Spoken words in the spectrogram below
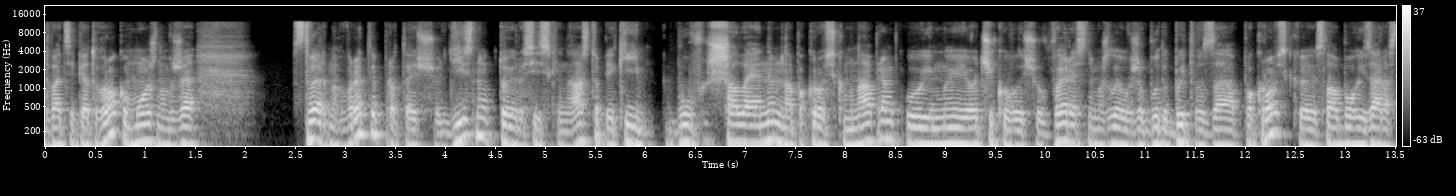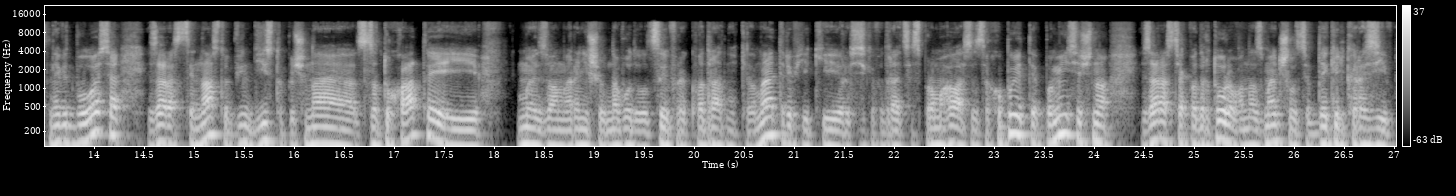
25-го року можна вже ствердно говорити про те, що дійсно той російський наступ, який був шаленим на Покровському напрямку, і ми очікували, що в вересні можливо вже буде битва за Покровськ. Е, Слава Богу, і зараз не відбулося. І зараз цей наступ він дійсно починає затухати і. Ми з вами раніше наводили цифри квадратних кілометрів, які Російська Федерація спромоглася захопити помісячно. І зараз ця квадратура вона зменшилася в декілька разів.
